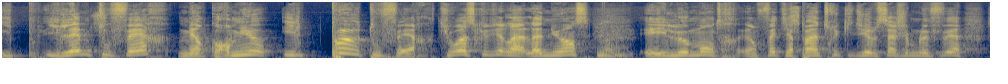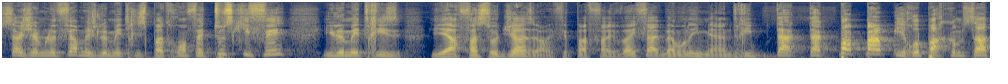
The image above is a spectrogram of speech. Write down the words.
Il, il aime tout faire, mais encore mieux, il peut tout faire. Tu vois ce que je veux dire, la, la nuance Ouais. Et il le montre. Et en fait, il n'y a pas un truc qui dit ça, j'aime le faire, ça, j'aime le faire, mais je le maîtrise pas trop. En fait, tout ce qu'il fait, il le maîtrise. Hier, face au Jazz, alors il fait pas 5 by 5, mais à un moment donné, il met un dribble, tac, tac, pop, pop, il repart comme ça,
